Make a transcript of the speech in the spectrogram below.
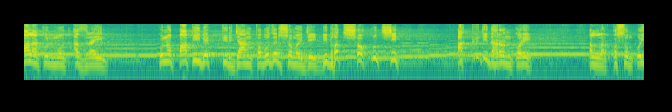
মালাকুল মৌত আজরাইল। কোন পাপী ব্যক্তির যান কবজের সময় যেই বিভৎস কুৎসিত আকৃতি ধারণ করে, আল্লাহর কসম ওই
